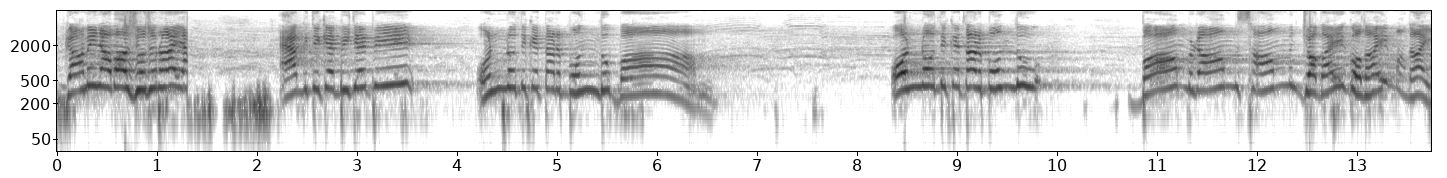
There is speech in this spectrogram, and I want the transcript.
গ্রামীণ আবাস যোজনায় একদিকে বিজেপি, অন্যদিকে তার বন্ধু বাম। অন্যদিকে তার বন্ধু বাম, রাম, সাম, জগাই, গধাই মাগাই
